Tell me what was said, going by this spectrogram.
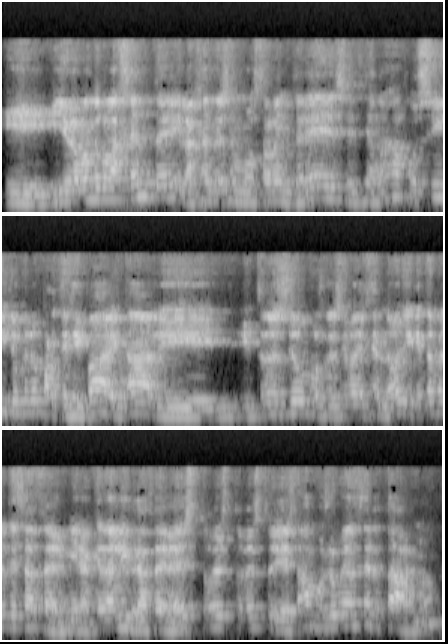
Y, y yo hablando con la gente y la gente se mostraba interés y decían, ah, pues sí, yo quiero participar y tal. Y, entonces yo pues les iba diciendo, oye, ¿qué te apetece hacer? Mira, queda libre hacer esto, esto, esto. Y estaba, ah, pues yo voy a hacer tal, ¿no?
